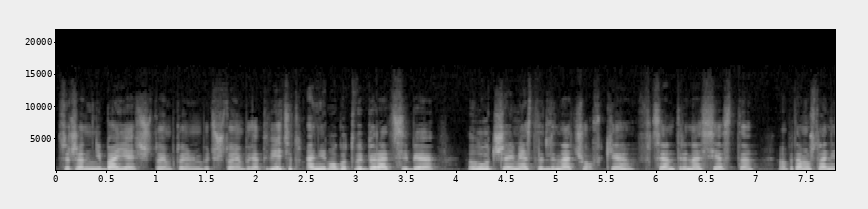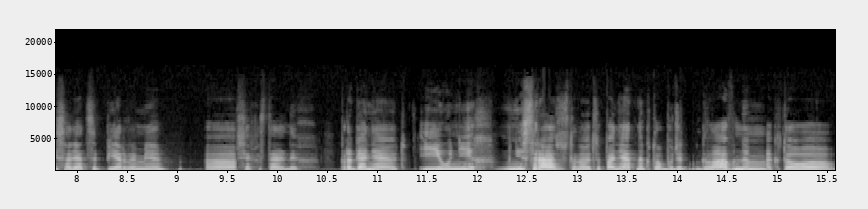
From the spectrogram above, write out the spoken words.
совершенно не боясь, что им кто-нибудь что-нибудь ответит. Они могут выбирать себе лучшее место для ночевки в центре насеста, потому что они садятся первыми, а всех остальных прогоняют. И у них не сразу становится понятно, кто будет главным, а кто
